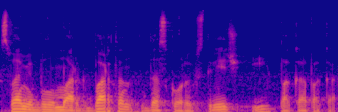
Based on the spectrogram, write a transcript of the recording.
С вами был Марк Бартон. До скорых встреч и пока-пока.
